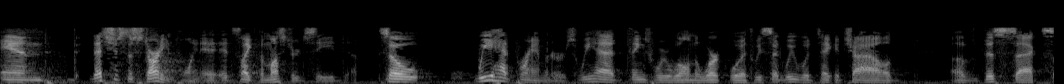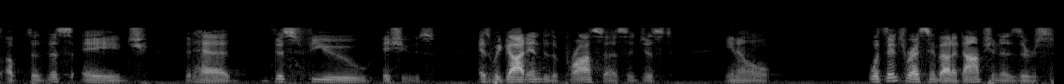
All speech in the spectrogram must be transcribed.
and that's just a starting point. It's like the mustard seed. So we had parameters. We had things we were willing to work with. We said we would take a child of this sex up to this age that had this few issues. As we got into the process, it just, you know, what's interesting about adoption is there's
